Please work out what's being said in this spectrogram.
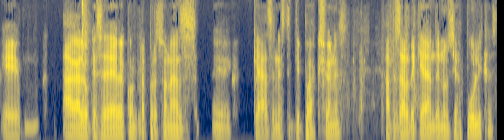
eh, haga lo que se debe contra personas eh, que hacen este tipo de acciones, a pesar de que hayan denuncias públicas.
